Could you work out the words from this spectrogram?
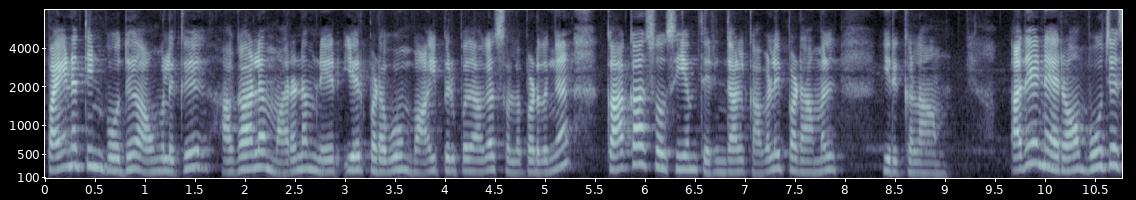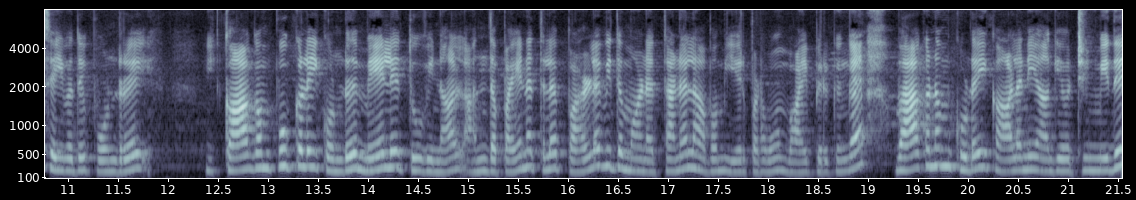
பயணத்தின் போது அவங்களுக்கு அகால மரணம் நேர் ஏற்படவும் வாய்ப்பு இருப்பதாக சொல்லப்படுதுங்க. காக்கா சோசியம் தெரிந்தால் கவலைப்படாமல் இருக்கலாம். அதே நேரம் பூஜை செய்வது போன்று காகம் பூக்களை கொண்டு மேலே தூவினால் அந்த பயணத்தில் பலவிதமான தனலாபம் ஏற்படவும் வாய்ப்பு இருக்குங்க. வாகனம் குடை காலனி ஆகியவற்றின் மீது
